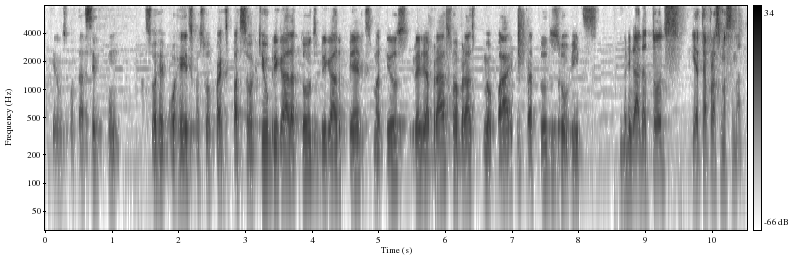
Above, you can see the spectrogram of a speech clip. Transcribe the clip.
Queremos contar sempre com a sua recorrência, com a sua participação aqui. Obrigado a todos, obrigado Félix, Matheus. Um grande abraço, um abraço para meu pai e para todos os ouvintes. Obrigado a todos e até a próxima semana.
